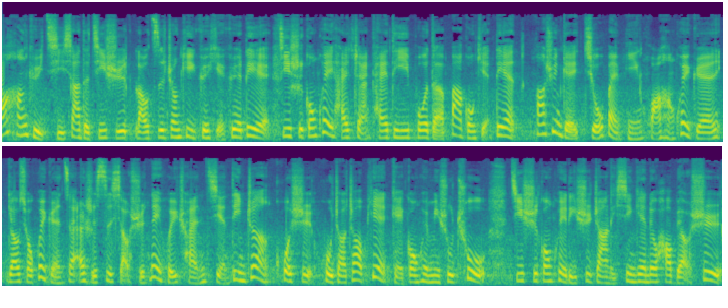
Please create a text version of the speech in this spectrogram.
华航与旗下的机师劳资争议越演越烈，机师工会还展开第一波的罢工演练，发讯给九百名华航会员，要求会员在二十四小时内回传检定证或是护照照片给工会秘书处。机师工会理事长李信燕六号表示，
